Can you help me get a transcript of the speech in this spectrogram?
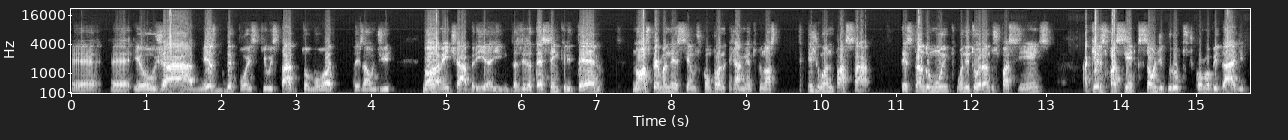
é, é, eu já, mesmo depois que o Estado tomou a decisão de novamente abrir aí, muitas vezes até sem critério, nós permanecemos com o planejamento que nós desde o ano passado, testando muito, monitorando os pacientes, aqueles pacientes que são de grupos de comorbidade,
